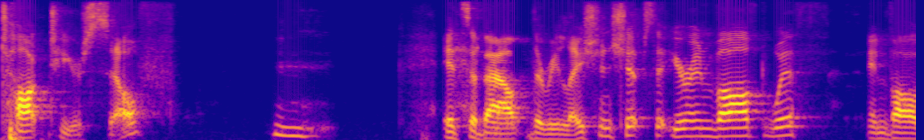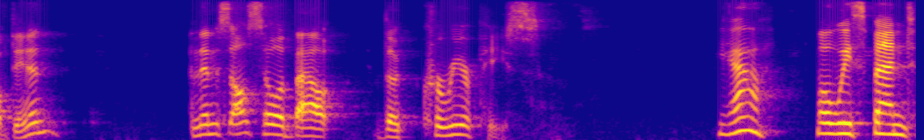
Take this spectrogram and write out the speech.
talk to yourself. Mm. It's about the relationships that you're involved with, involved in. And then it's also about the career piece. yeah well we spend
